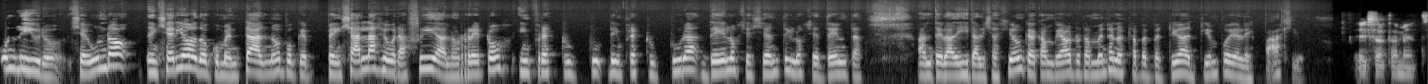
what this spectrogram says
un libro, segundo, en serio, documental, ¿no? Porque pensar la geografía, los retos de infraestructura de los 60 y los 70 ante la digitalización que ha cambiado totalmente nuestra perspectiva del tiempo y del espacio. Exactamente.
